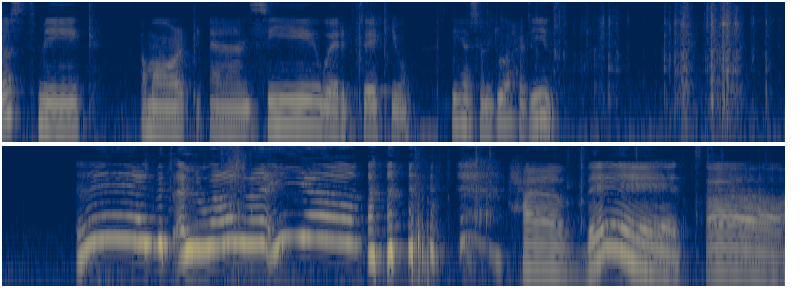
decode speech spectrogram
just make a mark and see where it take you. فيها صندوق حديد. إيه علبة ألوان مائية حبيت. آه.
